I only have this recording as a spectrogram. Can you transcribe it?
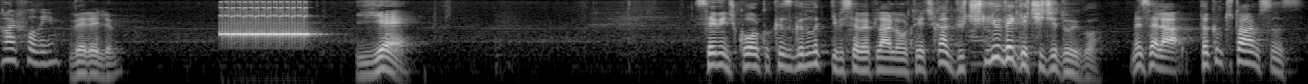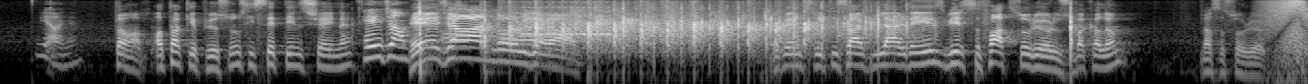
Harf alayım. Verelim. Y. Sevinç, korku, kızgınlık gibi sebeplerle ortaya çıkan güçlü ve geçici duygu. Mesela takım tutar mısınız? Yani. Tamam. Atak yapıyorsunuz. Hissettiğiniz şey ne? Heyecan. Heyecan doğru cevap. Efendim 8 harflilerdeyiz. Bir sıfat soruyoruz. Bakalım nasıl soruyoruz?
